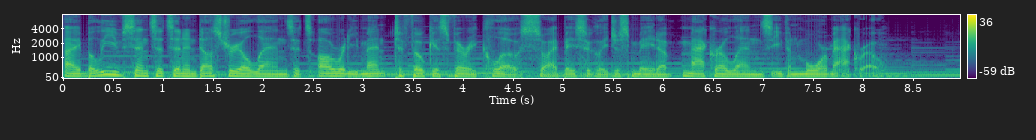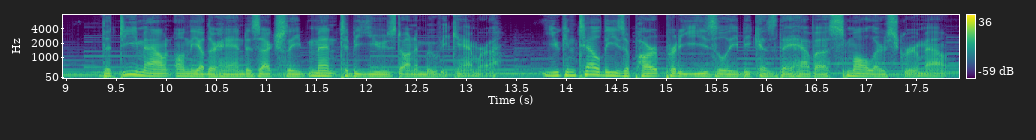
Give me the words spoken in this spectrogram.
I believe since it's an industrial lens, it's already meant to focus very close, so I basically just made a macro lens even more macro. The D mount, on the other hand, is actually meant to be used on a movie camera. You can tell these apart pretty easily because they have a smaller screw mount.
